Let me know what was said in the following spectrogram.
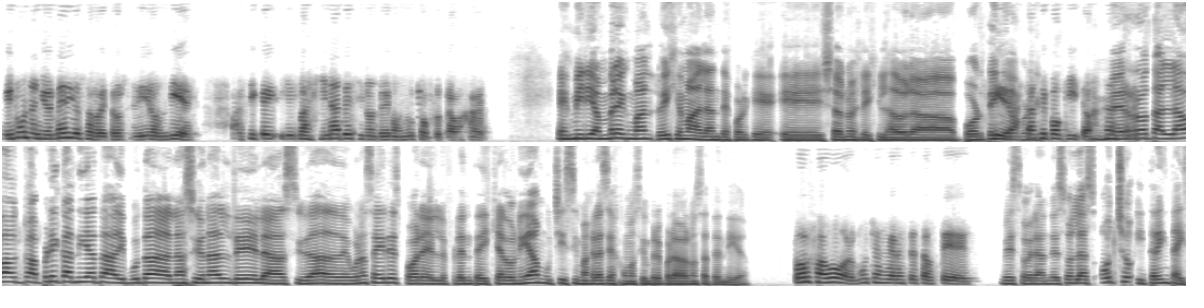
En un año y medio se retrocedieron 10. Así que imagínate si no tenemos mucho por trabajar. Es Miriam Bregman, lo dije mal antes porque eh, ya no es legisladora porteña. Sí, hace poquito. Me rota la banca precandidata a diputada nacional de la ciudad de Buenos Aires por el Frente de Izquierda Unidad. Muchísimas gracias, como siempre, por habernos atendido. Por favor, muchas gracias a ustedes. Beso grande. Son las 8 y 35.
